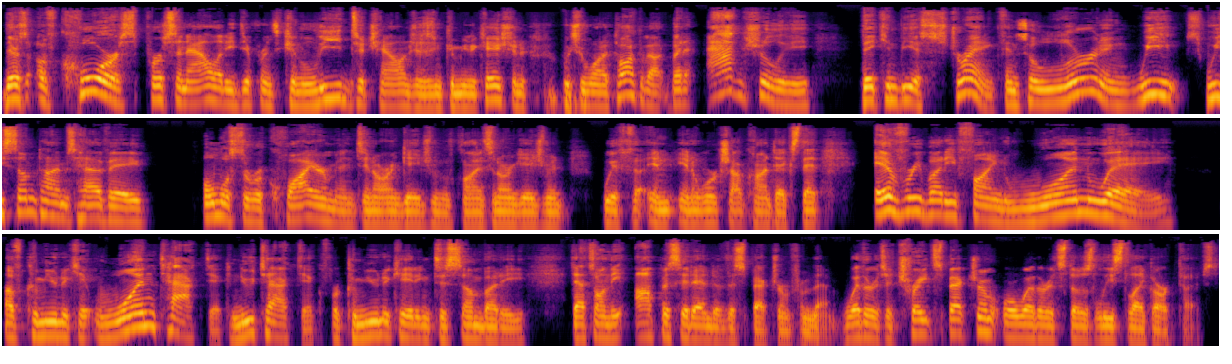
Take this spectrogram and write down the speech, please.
there's of course personality difference can lead to challenges in communication which we want to talk about but actually they can be a strength. And so learning, we, we sometimes have a, almost a requirement in our engagement with clients and our engagement with, in, in a workshop context that everybody find one way of communicate one tactic, new tactic for communicating to somebody that's on the opposite end of the spectrum from them, whether it's a trait spectrum or whether it's those least like archetypes.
